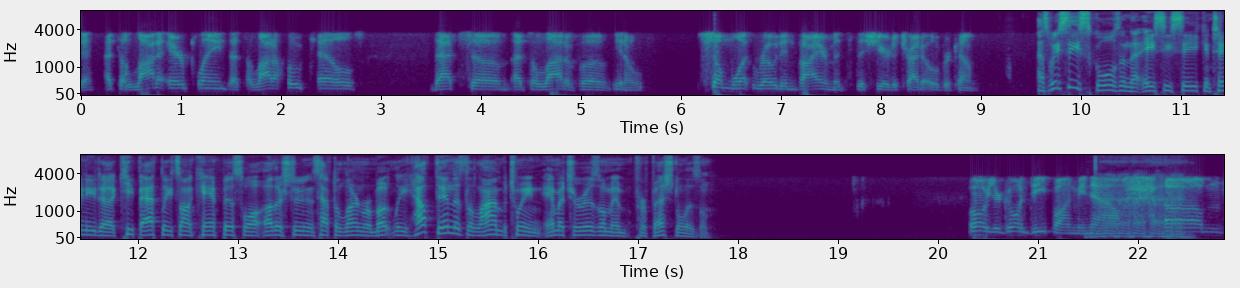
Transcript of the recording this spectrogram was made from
That's a lot of airplanes. That's a lot of hotels. That's uh, that's a lot of uh, you know somewhat road environments this year to try to overcome. As we see schools in the ACC continue to keep athletes on campus while other students have to learn remotely, how thin is the line between amateurism and professionalism? Oh, you're going deep on me now. um,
